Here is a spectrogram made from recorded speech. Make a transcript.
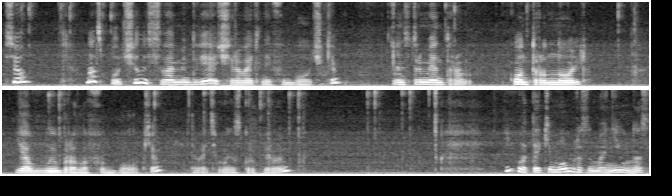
Все. У нас получилось с вами две очаровательные футболочки. Инструментом Ctrl-0 я выбрала футболки. Давайте мы их сгруппируем. И вот таким образом они у нас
